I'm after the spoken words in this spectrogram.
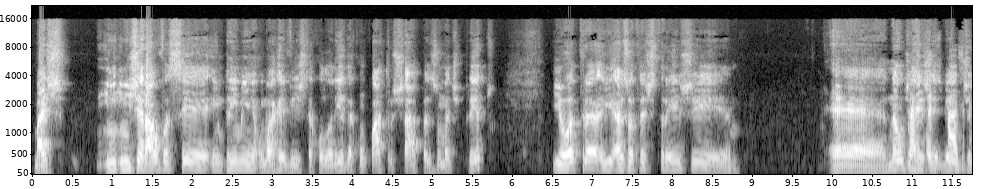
Mas, em, em geral, você imprime uma revista colorida com quatro chapas, uma de preto, e outra e as outras três de é, não de RGB, de,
